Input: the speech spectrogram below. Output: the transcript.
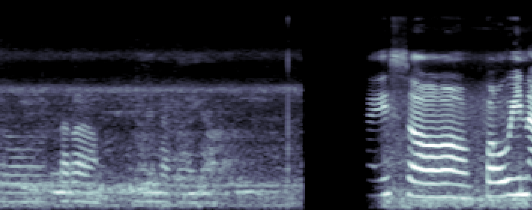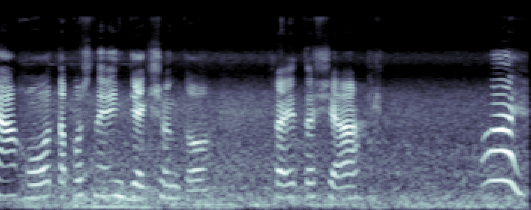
so tara hindi na tayo. Guys so pauwi na ako. Tapos na injection ko. So ito siya ay,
